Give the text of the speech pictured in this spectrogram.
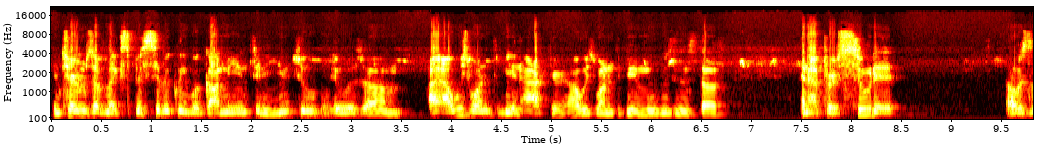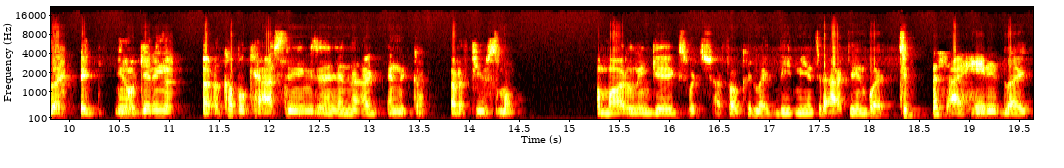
in terms of like specifically what got me into the YouTube, it was um, I always wanted to be an actor. I always wanted to be in movies and stuff, and I pursued it. I was like, you know, getting a, a couple castings and and I and got a few small modeling gigs, which I felt could like lead me into the acting. But to be honest, I hated like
